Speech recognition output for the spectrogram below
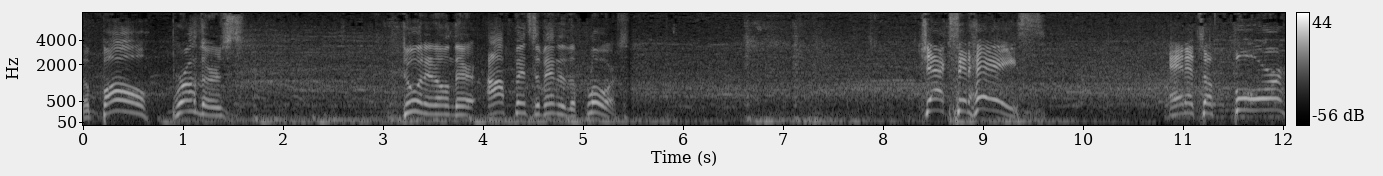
The Ball brothers doing it on their offensive end of the floors. Jaxson Hayes. And it's a four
